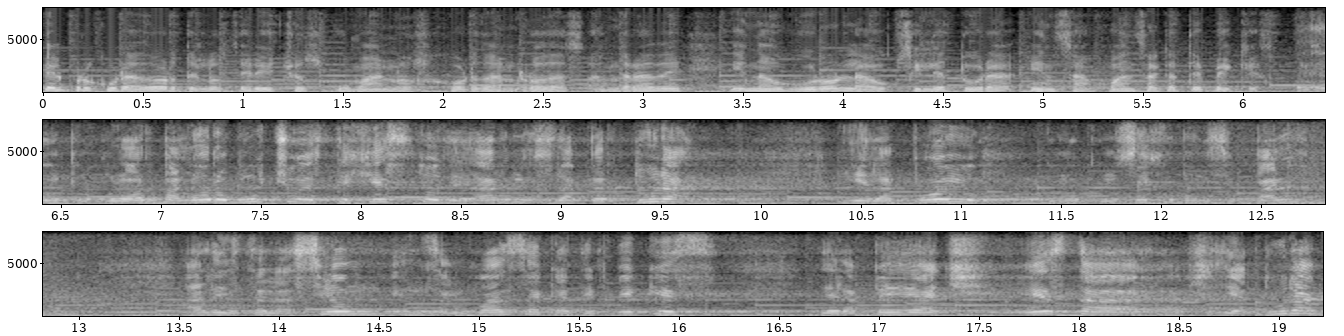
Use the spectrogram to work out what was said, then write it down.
el procurador de los derechos humanos Jordán Rodas Andrade inauguró la auxiliatura en San Juan Zacatepeques. Como procurador valoro mucho este gesto de darnos la apertura y el apoyo como Consejo Municipal a la instalación en San Juan Zacatepeques de la PDH. Esta auxiliatura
